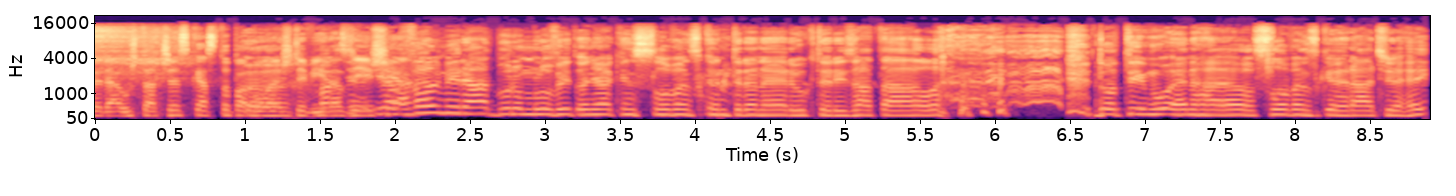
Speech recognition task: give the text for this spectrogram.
teda už tá česká stopa bola ešte Martin, Ja výraznejšia. veľmi rád budu mluvit o nějakém slovenském trenéru, který zatáhl do týmu NHL slovenské hráče, hej.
